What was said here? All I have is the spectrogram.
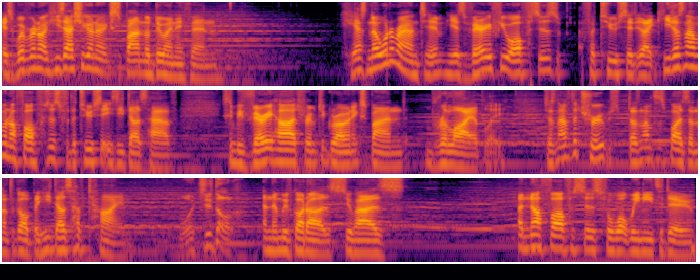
Is whether or not he's actually going to expand or do anything. He has no one around him. He has very few officers for two cities. Like, he doesn't have enough officers for the two cities he does have. It's going to be very hard for him to grow and expand reliably. He doesn't have the troops, doesn't have the supplies, doesn't have the gold, but he does have time. And then we've got us, who has enough officers for what we need to do.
